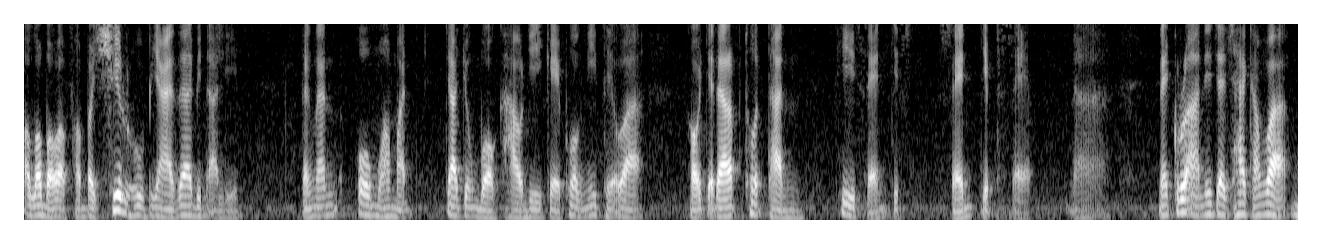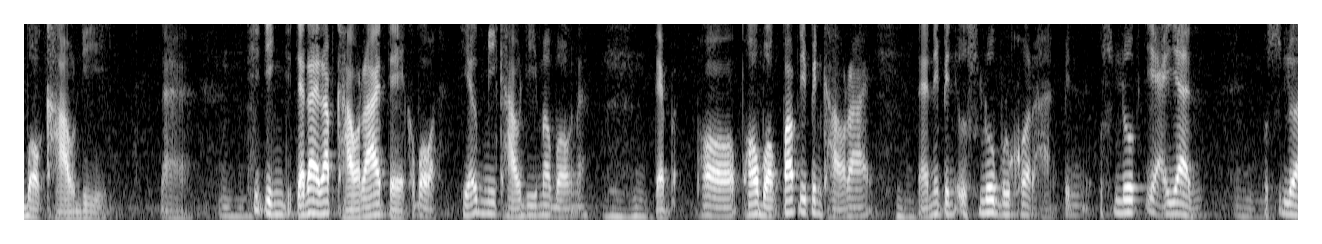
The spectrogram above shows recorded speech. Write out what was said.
อัลลอฮ์บอกว่าฟาบชิรฮูบิอาซาบินอาลีมดังนั้นโอ้มุฮัมมัดเจ้าจงบอกข่าวดีแก่พวกนี้เถอะว่าเขาจะได้รับโทษทันที่แสนจิตแสนเจ็บแสบนะในกุรอานนี้จะใช้คำว่าบอกข่าวดีนะที่จริงจะได้รับข่าวร้ายแต่เขาบอกว่าเดี๋ยวมีข่าวดีมาบอกนะ แต่พอพอบอกปั๊บนี่เป็นข่าวร้าย แต่นี่เป็นอุสลูบุลกุรอานเป็นอุสลูบอิอยาซอุสลูบ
